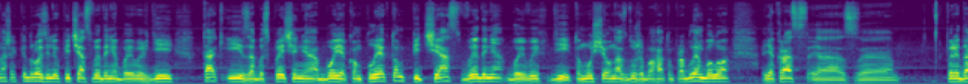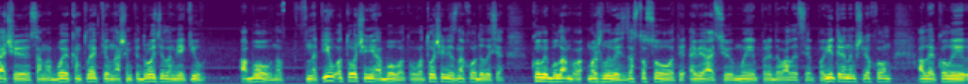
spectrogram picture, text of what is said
наших підрозділів під час ведення бойових дій, так і забезпечення боєкомплектом під час ведення бойових дій. Тому що у нас дуже багато проблем було якраз е, з е, передачею саме боєкомплектів нашим підрозділам, які або в напівоточенні, або в оточенні знаходилися. Коли була можливість застосовувати авіацію, ми передавали це повітряним шляхом. Але коли е,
